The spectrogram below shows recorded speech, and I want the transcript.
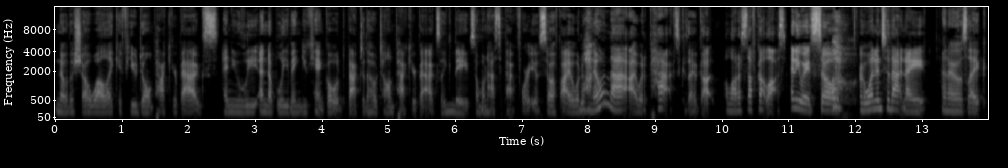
know the show well, like if you don't pack your bags and you le- end up leaving, you can't go back to the hotel and pack your bags. Like Mm. they someone has to pack for you. So if I would have known that, I would have packed because I got a lot of stuff got lost. Anyway, so Oh. I went into that night and I was like,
